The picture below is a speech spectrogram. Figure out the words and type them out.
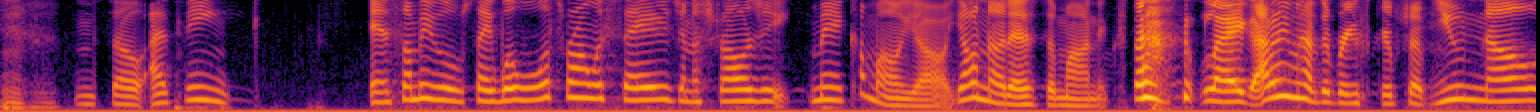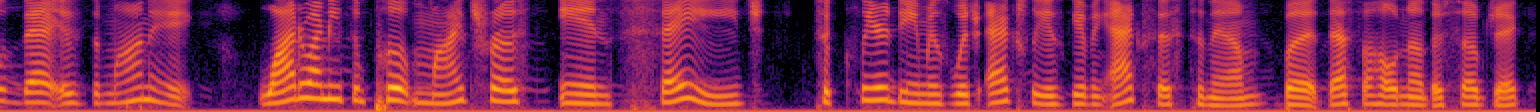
Mhm. And so I think, and some people will say, well, what's wrong with sage and astrology? Man, come on, y'all. Y'all know that's demonic stuff. like, I don't even have to bring scripture up. You know that is demonic. Why do I need to put my trust in sage to clear demons, which actually is giving access to them? But that's a whole nother subject.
